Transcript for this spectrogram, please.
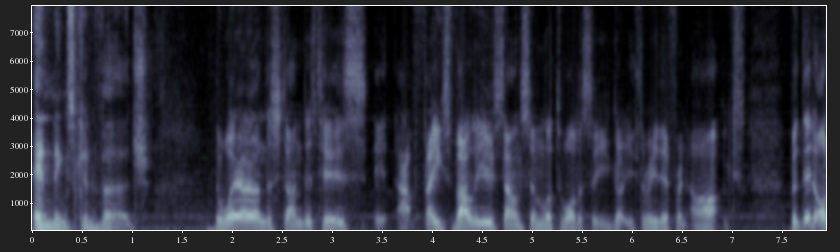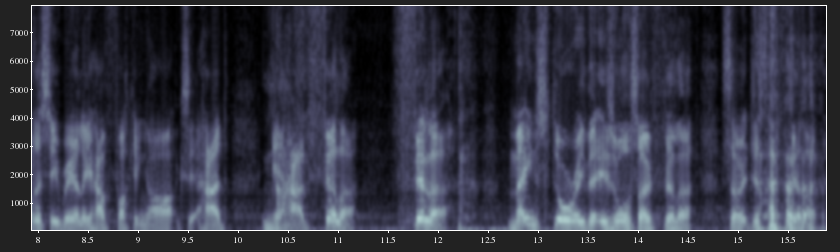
endings converge. The way I understand it is, it at face value sounds similar to Odyssey. You got your three different arcs, but did Odyssey really have fucking arcs? It had No. it had filler, filler, main story that is also filler. So it just had filler.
